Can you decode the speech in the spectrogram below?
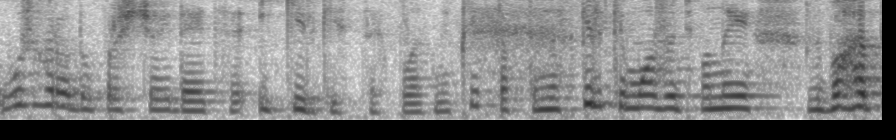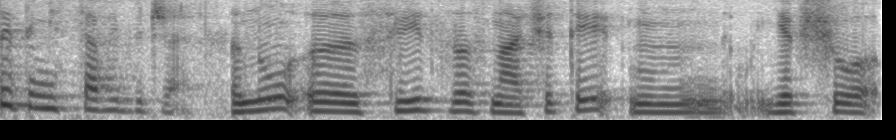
Ужгороду, про що йдеться, і кількість цих платників, тобто наскільки можуть вони збагатити місцевий бюджет. Ну, слід зазначити, якщо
